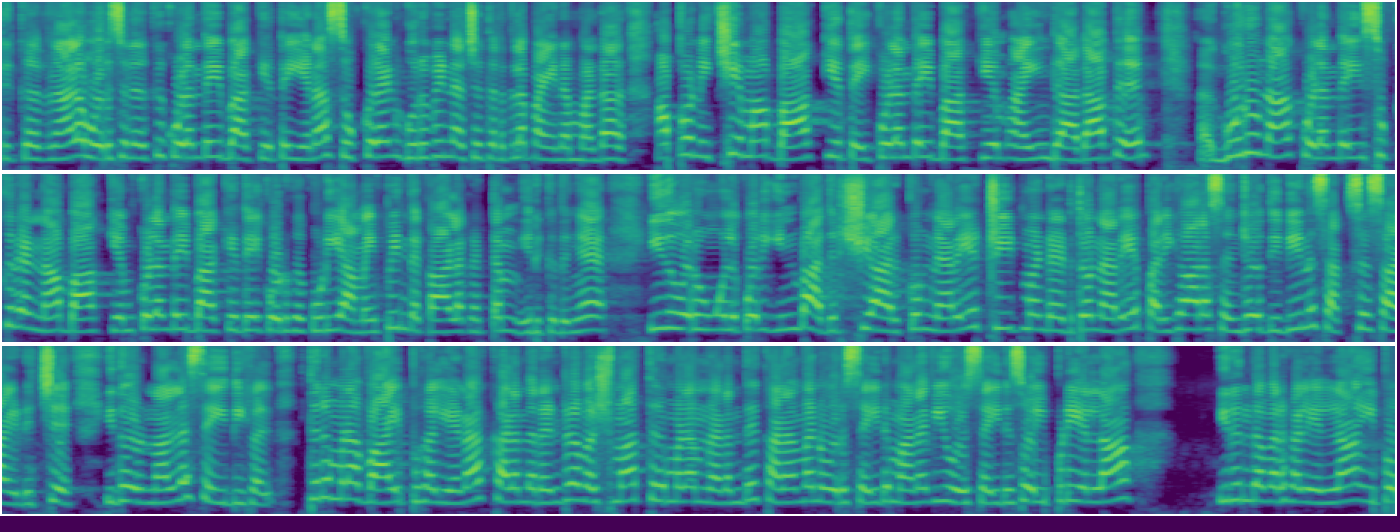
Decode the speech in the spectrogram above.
இருக்கிறதுனால ஒரு சிலருக்கு குழந்தை பாக்கியத்தை ஏன்னா சுக்கிரன் குருவின் நட்சத்திரத்தில் பயணம் பண்றார். அப்போ நிச்சயமா பாக்கியத்தை குழந்தை பாக்கியம் ஐந்து அதாவது குருனா குழந்தை சுக்கரன்னா பாக்கியம் குழந்தை பாக்கியத்தை கொடுக்கக்கூடிய அமைப்பு இந்த காலகட்டம் இருக்குதுங்க. இது ஒரு உங்களுக்கு ஒரு இன்ப அதிர்ச்சியாக இருக்கும். நிறைய ட்ரீட்மெண்ட் எடுத்தோம் நிறைய பரிகாரம் செஞ்சோம் திடீர்னு சக்சஸ் ஆயிடுச்சு. இது ஒரு நல்ல செய்திகள். திருமண வாய்ப்புகள் ஏன்னா கடந்த ரெண்டரை வருஷமா திருமணம் நடந்து கணவன் ஒரு சைடு மனைவி ஒரு சைடு. ஸோ இப்படியெல்லாம் இருந்தவர்கள் எல்லாம் இப்போ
